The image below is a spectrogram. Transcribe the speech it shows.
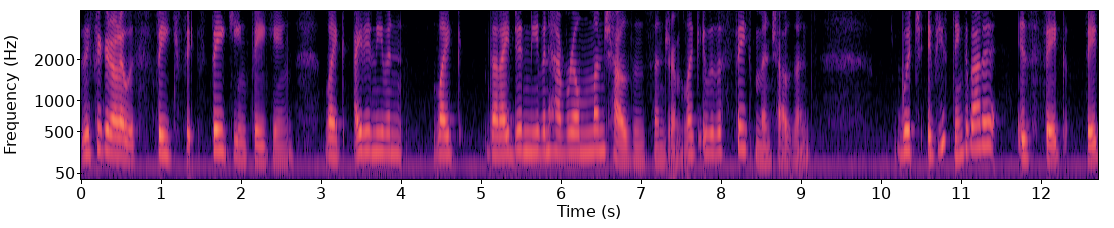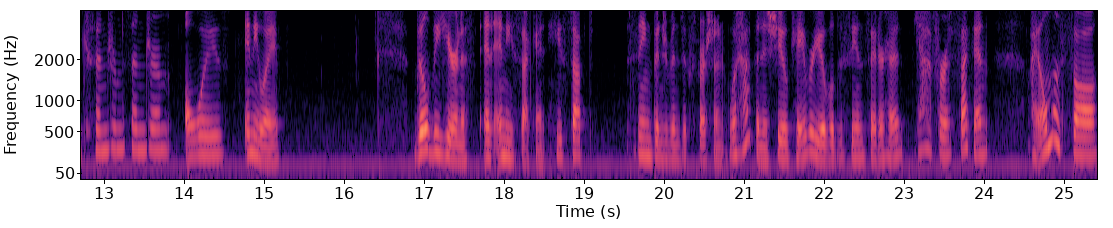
they figured out I was fake, fa- faking, faking. Like I didn't even like that. I didn't even have real Munchausen syndrome. Like it was a fake Munchausen, which, if you think about it, is fake. Fake syndrome syndrome always. Anyway, they'll be here in a, in any second. He stopped seeing Benjamin's expression. What happened? Is she okay? Were you able to see inside her head? Yeah, for a second. I almost saw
